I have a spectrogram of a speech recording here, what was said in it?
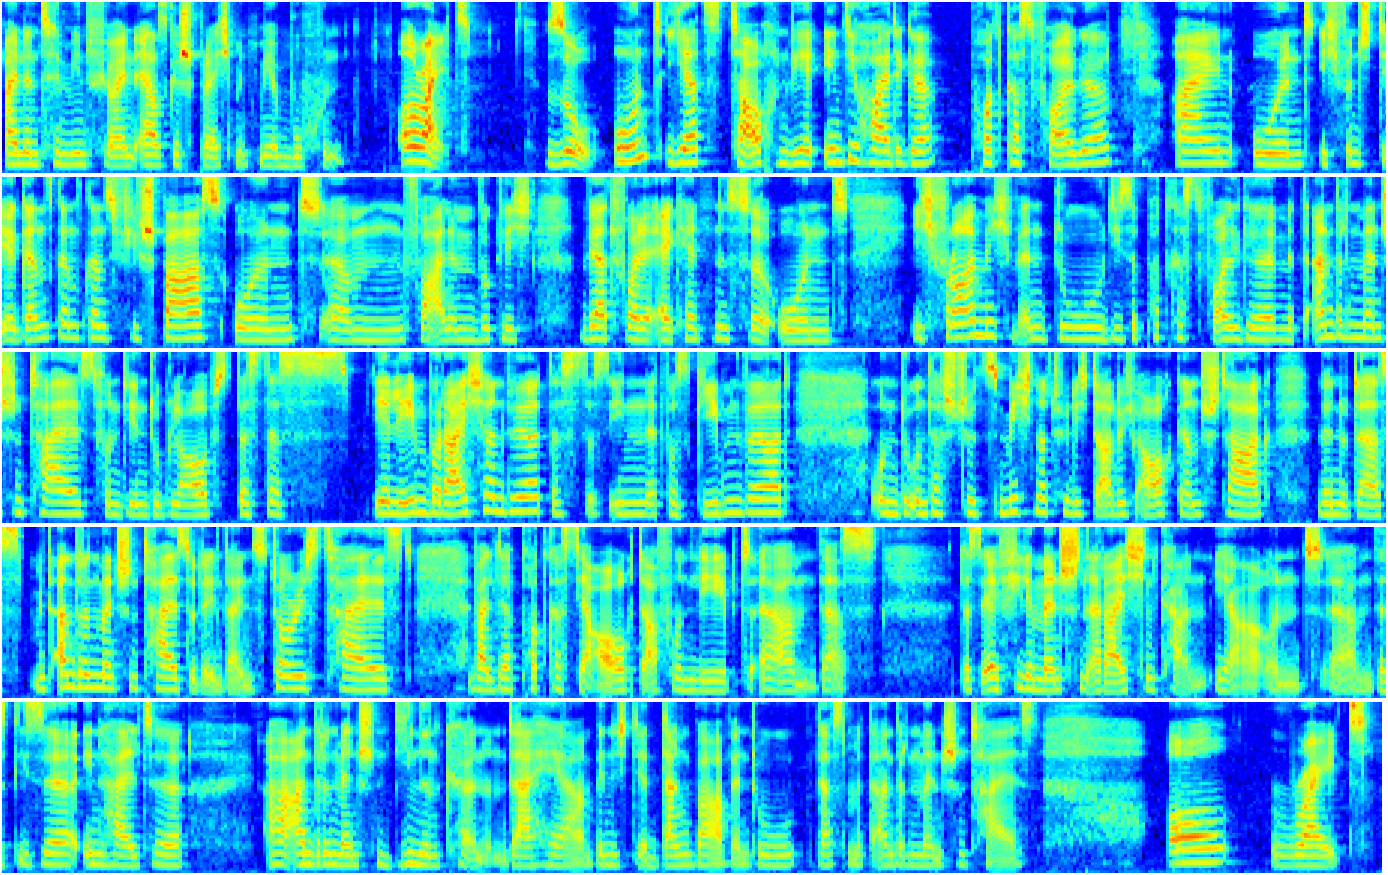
einen Termin für ein Erstgespräch mit mir buchen. Alright. So, und jetzt tauchen wir in die heutige Podcast-Folge ein und ich wünsche dir ganz, ganz, ganz viel Spaß und ähm, vor allem wirklich wertvolle Erkenntnisse und ich freue mich, wenn du diese Podcast-Folge mit anderen Menschen teilst, von denen du glaubst, dass das ihr Leben bereichern wird, dass das ihnen etwas geben wird. Und du unterstützt mich natürlich dadurch auch ganz stark, wenn du das mit anderen Menschen teilst oder in deinen Stories teilst, weil der Podcast ja auch davon lebt, ähm, dass, dass er viele Menschen erreichen kann, ja, und ähm, dass diese Inhalte äh, anderen Menschen dienen können. Daher bin ich dir dankbar, wenn du das mit anderen Menschen teilst. All right.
